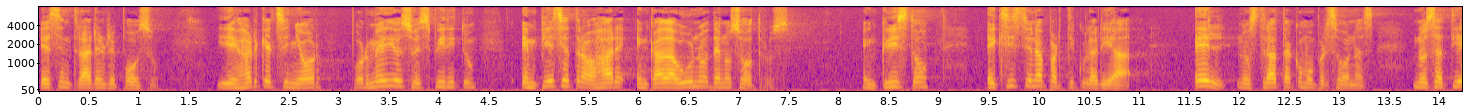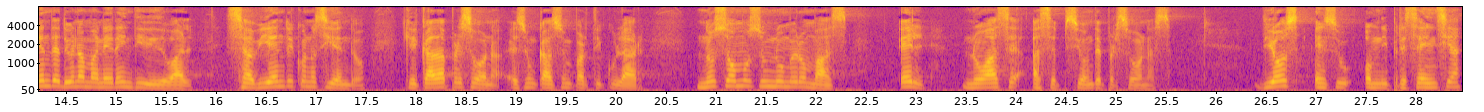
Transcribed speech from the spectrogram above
es entrar en reposo y dejar que el Señor, por medio de su Espíritu, empiece a trabajar en cada uno de nosotros. En Cristo existe una particularidad. Él nos trata como personas, nos atiende de una manera individual, sabiendo y conociendo que cada persona es un caso en particular. No somos un número más. Él no hace acepción de personas. Dios en su omnipresencia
